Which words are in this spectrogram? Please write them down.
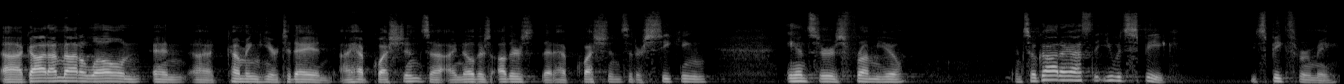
Uh, God, I'm not alone and uh, coming here today, and I have questions. Uh, I know there's others that have questions that are seeking answers from you. And so, God, I ask that you would speak. You speak through me.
